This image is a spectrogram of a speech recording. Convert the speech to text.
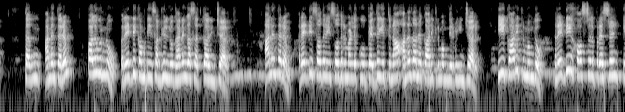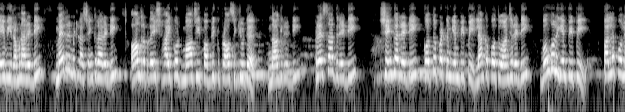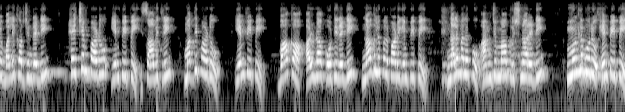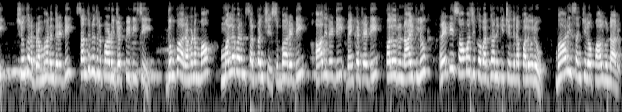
అనంతరం పలువురును రెడ్డి కమిటీ సభ్యులను ఘనంగా సత్కరించారు. అనంతరం రెడ్డి సోదరి సోదరిమణులకు పెద్ద ఎత్తున అన్నదాన కార్యక్రమం నిర్వహించారు. ఈ కార్యక్రమంలో Reddy hostel president KV Ramanareddy Medarametla Sankarareddy Andhra Pradesh high court మాజీ public prosecutor Nagireddy Prasad Reddy Shankar Reddy Kothapatnam MPP Lankapothu Anjireddy Ongole MPP Pallepolu Mallikarjun Reddy HM Padu MPP Savitri Maddipadu MPP Vaka Aruna Kotireddy Nagulapalapadu MPP Nalamalapu Anjamma Krishnareddy Mundlamuru MPP Shankara Brahmanandareddy Santhanuthalapadu ZPTC Dumpa Ramanamma Mallavaram సర్పంచి సుబ్బారెడ్డి ఆదిరెడ్డి వెంకటరెడ్డి పలువురు నాయకులు రెడ్డి సామాజిక వర్గానికి చెందిన పలువురు భారీ సంఖ్యలో పాల్గొన్నారు.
